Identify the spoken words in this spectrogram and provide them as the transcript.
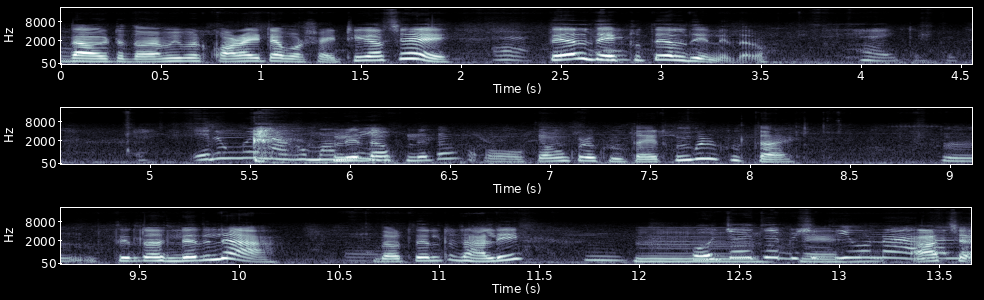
দাও এটা দাও আমি এবার কড়াইটা বসাই ঠিক আছে? তেল দে একটু তেল দিয়ে নে দাও হ্যাঁ, এটা তো- এরকম করে না গো খুলে দাও খুলে দাও। ও কেমন করে খুলতে হয়? এরকম করে খুলতে হয়? হুম, তেলটা ঢেলে দিলা? দাও তেলটা ঢালি। হ্যাঁ, আচ্ছা।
